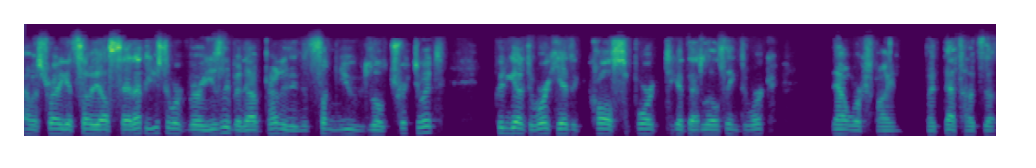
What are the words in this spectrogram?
I was trying to get somebody else set up. It used to work very easily, but now apparently there's some new little trick to it. Couldn't get it to work. You had to call support to get that little thing to work. Now it works fine, but that's how it's done.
